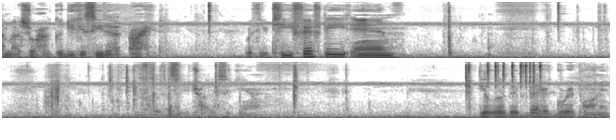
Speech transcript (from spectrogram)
I'm not sure how good you can see that. All right, with your T50 and let's see, try this again. Get a little bit better grip on it.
